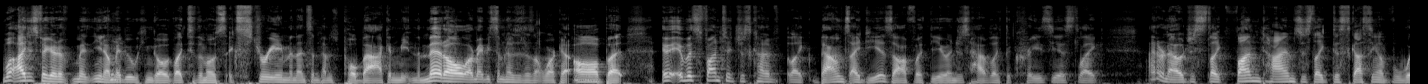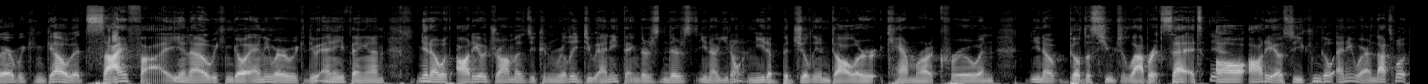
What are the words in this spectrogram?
Well, I just figured, if, you know, maybe we can go like to the most extreme, and then sometimes pull back and meet in the middle, or maybe sometimes it doesn't work at Mm-hmm. all. But it, it was fun to just kind of like bounce ideas off with you and just have like the craziest like. I don't know, just like fun times, just like discussing of where we can go. It's sci-fi, you know. We can go anywhere. We can do mm-hmm. anything, and you know, with audio dramas, you can really do anything. There's, there's, you know, you don't need a bajillion dollar camera crew and you know build this huge elaborate set. It's all audio, so you can go anywhere, and that's what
